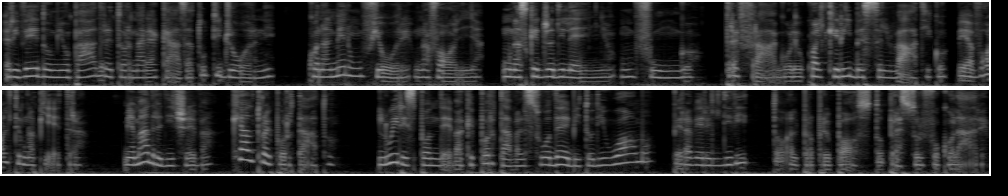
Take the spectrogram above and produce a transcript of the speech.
Rivedo mio padre tornare a casa tutti i giorni con almeno un fiore, una foglia, una scheggia di legno, un fungo, tre fragole o qualche ribe selvatico e a volte una pietra. Mia madre diceva: Che altro hai portato? Lui rispondeva che portava il suo debito di uomo per avere il diritto al proprio posto presso il focolare.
